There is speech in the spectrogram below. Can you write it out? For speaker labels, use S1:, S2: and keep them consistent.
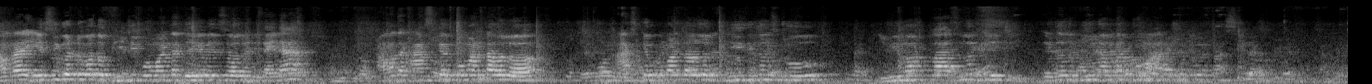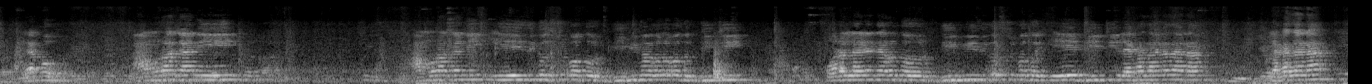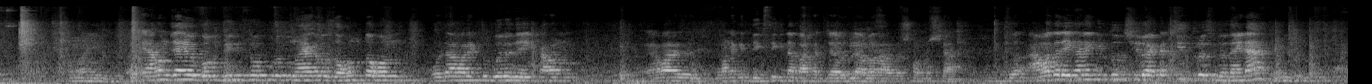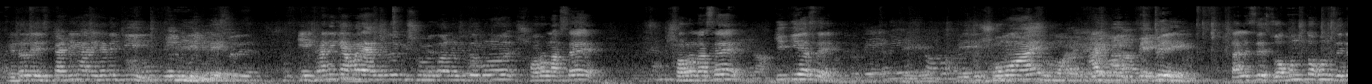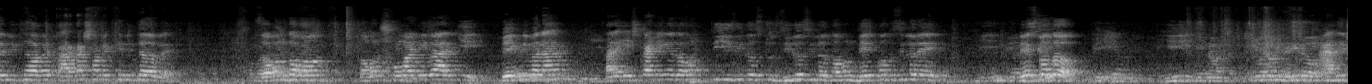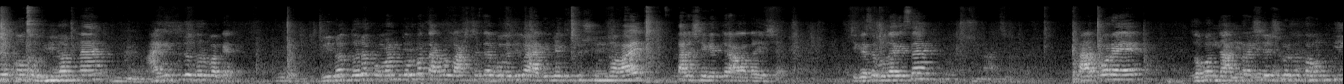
S1: আমরা s equal to কত? Vt প্রমাণটা দেখে ফেলেছি অলরেডি তাই না? তো আমাদের আজকের প্রমাণটা হলো, আজকের প্রমাণটা হলো V equal to v naught plus হলো at এটা হলো দুই নাম্বার প্রমাণ। দেখো, আমরা জানি আমরা জানি a ইকুয়াল টু কত? Dv ভাগ হলো কত? Dt পরের লাইনে দেখো তো dv ইকুয়াল টু কত? A dt লেখা যায় না যায় না? লেখা যায় না? এখন যাই হোক দিন তো পুরাতন হয়ে গেল, যখন তখন ওটা আবার একটু বলে দেই, কারণ আবার অনেকে দেখছি কিনা বাসার যাওয়া হলে আবার আবার সমস্যা। তো আমাদের এখানে কিন্তু ছিল একটা চিত্র ছিল, তাই না? এটা হলো স্টার্টিং আর এখানে কি? এখানে কি আমার একজন কি সমীকরণের ভিতর কোনো সরণ আছে? সরণ আছে? কি কি আছে? সময় আর বেগ। তাহলে সে যখন তখন যেটা নিতে হবে, কার কার সাপেক্ষে নিতে হবে? যখন তখন তখন সময় নিবে আর কি? বেগ নিবে না? তাহলে স্টার্টিং এ যখন t 0 ছিল, তখন বেগ কত ছিল রে? বেগ কত? কত? V নট না? আগে ধরবা কেন? V নট ধরে প্রমাণ করবা, তারপর লাস্টে বলে দিবে, আগে বেগ যদি শূন্য হয়, তাহলে সেক্ষেত্রে আলাদা হিসাব। ঠিক আছে, বোঝা গেছে? তারপরে যখন যাত্রা শেষ করছে, তখন t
